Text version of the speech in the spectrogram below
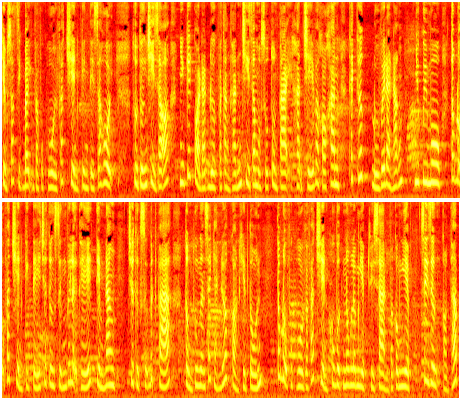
kiểm soát dịch bệnh và phục hồi phát triển kinh tế xã hội. Thủ tướng chỉ rõ những kết quả đạt được và thẳng thắn chỉ ra một số tồn tại, hạn chế và khó khăn, thách thức đối với Đà Nẵng như quy mô, tốc độ phát triển kinh tế chưa tương xứng với lợi thế, tiềm năng, chưa thực sự bứt phá, tổng thu ngân sách nhà nước còn khiêm tốn, tốc độ phục hồi và phát triển khu vực nông lâm nghiệp, thủy sản và công nghiệp, xây dựng còn thấp,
